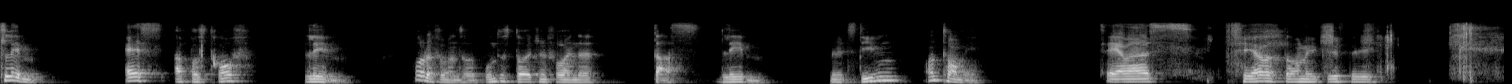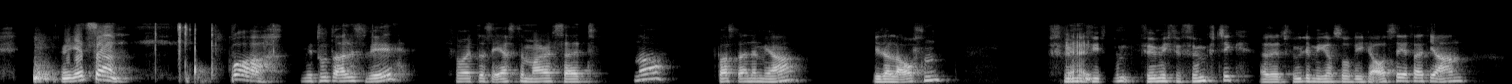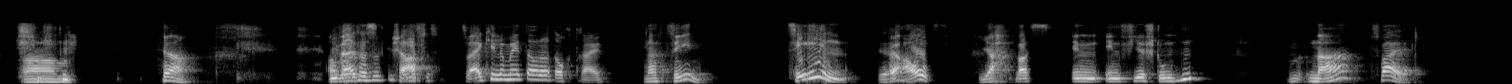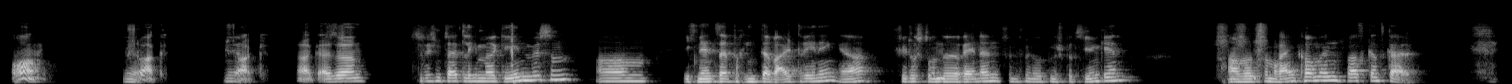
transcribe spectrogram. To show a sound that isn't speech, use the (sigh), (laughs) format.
Slim. S Apostroph Leben. Oder für unsere bundesdeutschen Freunde das Leben. Mit Steven und Tommy. Servus. Servus Tommy, grüß dich. Wie geht's da? Boah, mir tut alles weh. Ich wollte das erste Mal seit na, fast einem Jahr wieder laufen. Fühle mich, wie, fühl mich für 50. Also jetzt fühle ich mich auch so, wie ich aussehe seit Jahren. Ähm, (laughs) ja. Wie weit hast du es geschafft? Zwei Kilometer oder doch drei? Na, zehn. Zehn? Ja. Hör auf. Ja. Was? In, in vier Stunden? Na, zwei. Oh, Ja. stark. Ja. Stark. Stark. Also, Zwischenzeitlich immer gehen müssen. Ähm, ich nenne es einfach Intervalltraining, ja. Viertelstunde Mhm. rennen, fünf Minuten spazieren gehen. Aber zum Reinkommen war es ganz geil.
